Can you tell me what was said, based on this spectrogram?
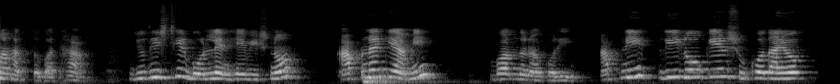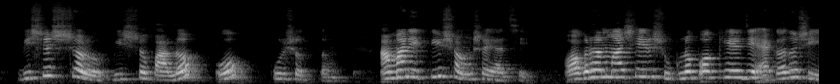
মাহাত্ম কথা। যুধিষ্ঠির বললেন, হে বিষ্ণু, আপনাকে আমি বন্দনা করি। আপনি ত্রিলোকের সুখদায়ক বিশেশ্বর বিশ্বপালক ও পুরুষোত্তম। আমার একটি সংশয় আছে। অঘ্রাণ মাসের শুক্লপক্ষের যে একাদশী,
